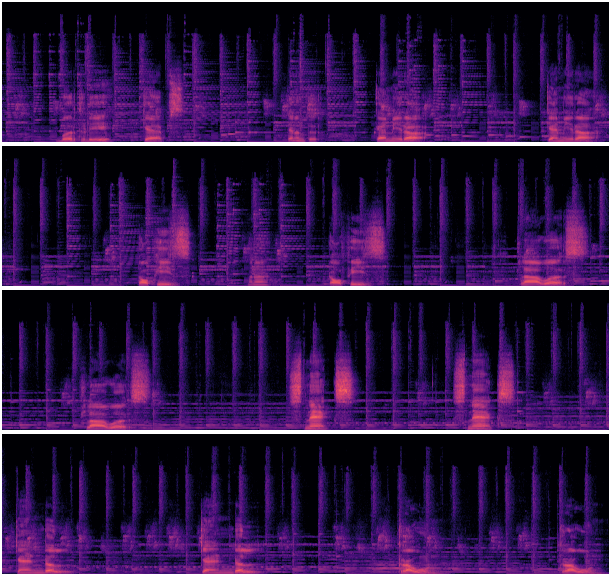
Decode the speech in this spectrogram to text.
Birthday caps. त्यानंतर कॅमेरा. कॅमेरा. टॉफीज. म्हणा. Toffees. Flowers. Flowers. Snacks. Snacks. Candle. Candle. Crown. Crown.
